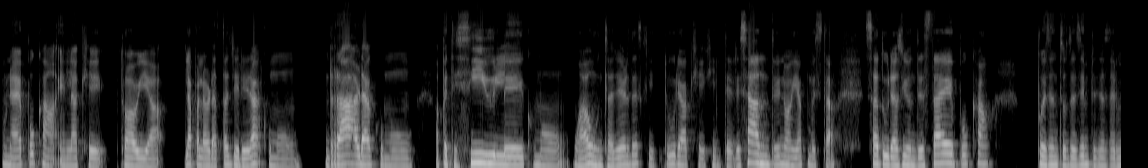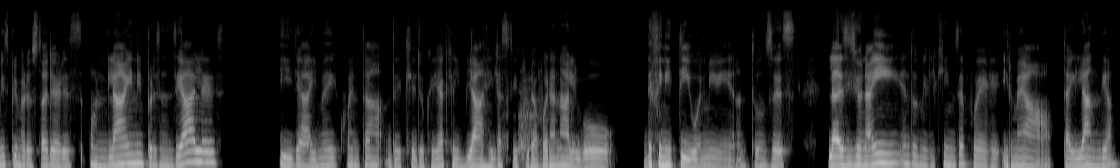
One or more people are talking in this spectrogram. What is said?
una época en la que todavía la palabra taller era como rara, como apetecible, como, wow, un taller de escritura, qué, qué interesante, no había como esta saturación de esta época, pues entonces empecé a hacer mis primeros talleres online y presenciales y ya ahí me di cuenta de que yo quería que el viaje y la escritura fueran algo definitivo en mi vida. Entonces, la decisión ahí en 2015 fue irme a Tailandia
